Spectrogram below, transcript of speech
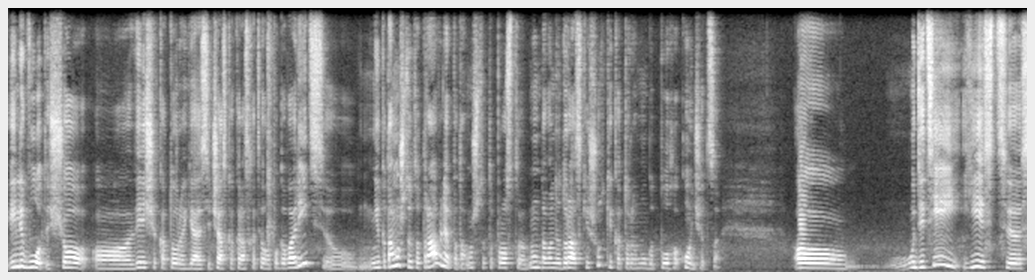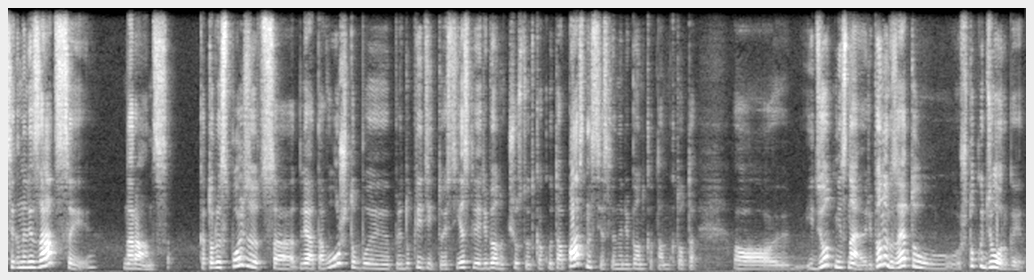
Или вот еще э, вещи, которые я сейчас как раз хотела поговорить, э, не потому что это травля, а потому что это просто ну, довольно дурацкие шутки, которые могут плохо кончиться. Э, у детей есть сигнализации на ранце, которые используются для того, чтобы предупредить. То есть, если ребенок чувствует какую-то опасность, если на ребенка там кто-то э, идет, не знаю, ребенок за эту штуку дергает,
